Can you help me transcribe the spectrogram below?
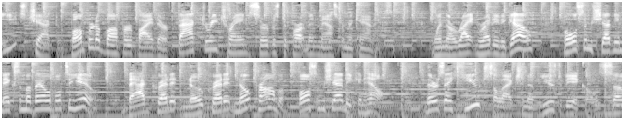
each checked bumper to bumper by their factory trained service department master mechanics. When they're right and ready to go, Folsom Chevy makes them available to you. Bad credit, no credit, no problem. Folsom Chevy can help. There's a huge selection of used vehicles, so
